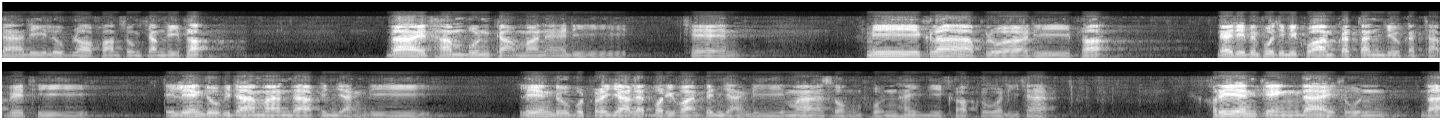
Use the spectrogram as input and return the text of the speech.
ตาดีรูปหล่อความทรงจำดีเพราะ ได้ทำบุญเก่ามาในอดีต เช่น มีครอบครัวดีเพราะในอดีตเป็นผู้ที่มีความกตัญญูกตเวทีได้เลี้ยงดูบิดามารดาเป็นอย่างดี เลี้ยงดูบุตรภรรยาและบริวารเป็นอย่างดีมาส่งผลให้มีครอบครัวดีจ้าเรียนเก่งได้ทุนได้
